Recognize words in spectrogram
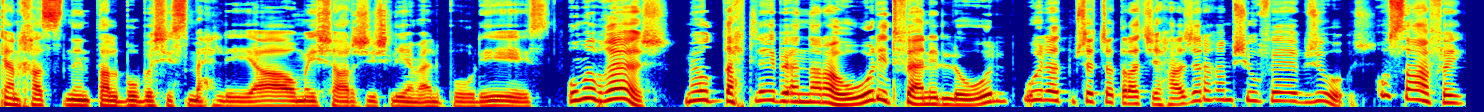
كان خاصني نطلبو باش يسمح ليا وما يشارجيش ليا مع البوليس. وما بغاش. ما وضحت ليه بأن راه هو اللي دفعني الأول ولا مشات طرات شي حاجة راه غنمشيو فيها بجوج. وصافي.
